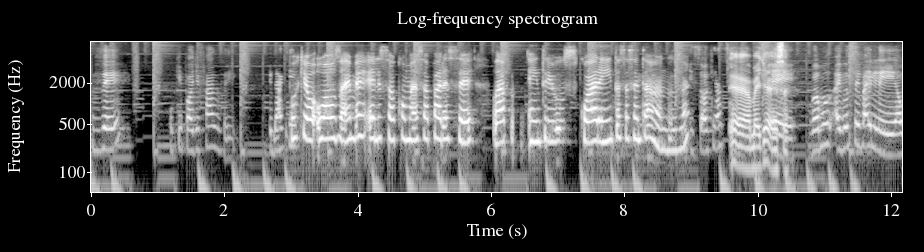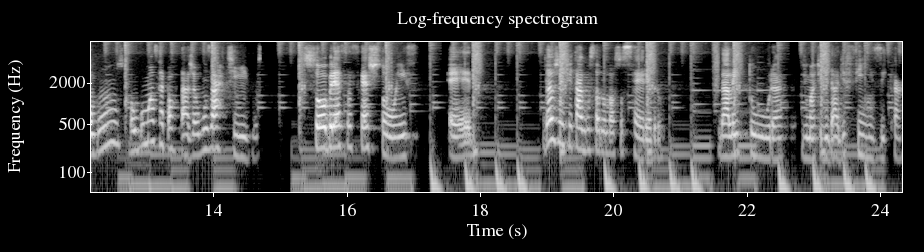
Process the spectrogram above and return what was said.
ver o que pode fazer. Daqui... Porque o, Alzheimer ele só começa a aparecer lá entre os 40 e 60 anos, né? E só que assim, é, a média é, é essa. Vamos, aí você vai ler alguns, algumas reportagens, alguns artigos sobre essas questões é, da gente estar tá aguçando o nosso cérebro, da leitura, de uma atividade física.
